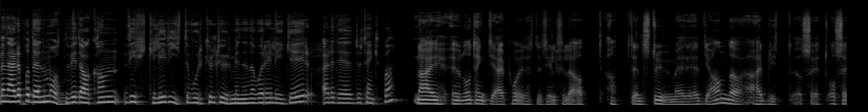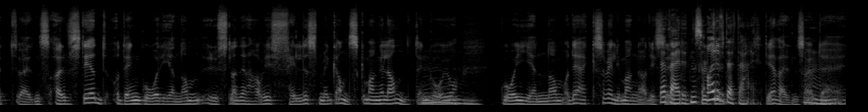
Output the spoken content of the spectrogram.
Men er det på den måten vi da kan virkelig vite hvor kulturminnene våre ligger? Er det det du tenker på? Nei, eh, nå tenkte jeg på i dette tilfellet at, at en struemeridian da er blitt også et, også et verdensarvsted, og den går gjennom Russland. Den har vi felles med ganske mange land. Den går jo går igjennom Og det er ikke så veldig mange av disse Mm. Det er verdensarv, dette her. Det er verdensarv. Det er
